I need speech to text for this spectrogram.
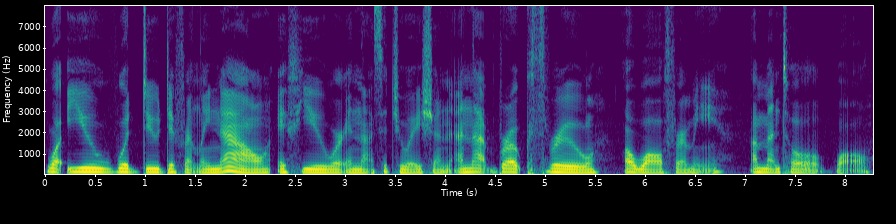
what you would do differently now if you were in that situation. And that broke through a wall for me a mental wall.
